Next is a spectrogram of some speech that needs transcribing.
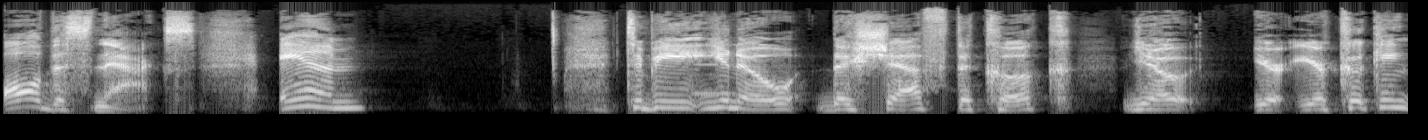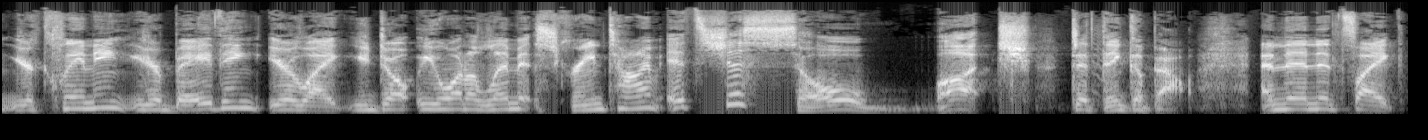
All the snacks. And to be, you know, the chef, the cook, you know, you're, you're cooking, you're cleaning, you're bathing, you're like, you don't, you want to limit screen time. It's just so much to think about. And then it's like,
